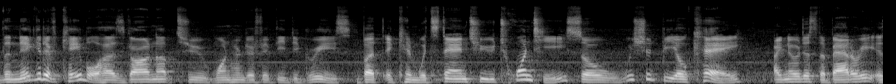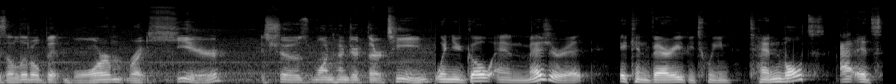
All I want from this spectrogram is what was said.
The negative cable has gone up to 150 degrees but it can withstand to 20, so we should be okay. I noticed the battery is a little bit warm right here. It shows 113. When you go and measure it, it can vary between 10 volts at its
